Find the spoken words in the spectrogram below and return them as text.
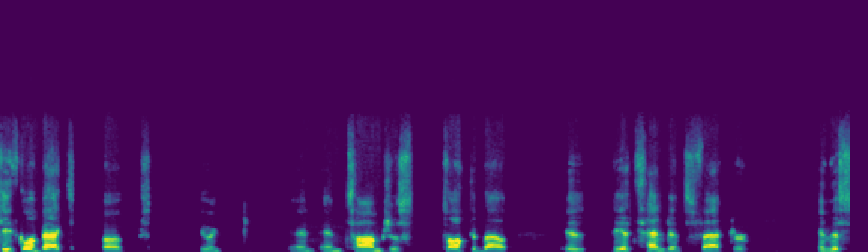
Keith, going back to uh, you and, and, and Tom just talked about is the attendance factor. In this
